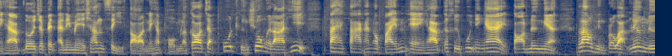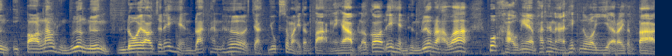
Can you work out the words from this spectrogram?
นะครับ โดยจะเป็นแอนิเมชัน4 ตอนนะครับผม แล้วก็จะพูดถึงช่วงเวลาที่แตกต่างกันออกไปนั่นเองครับ ก็คือพูดง่ายๆ ตอนหนึ่งเนี่ยเล่าถึงประวัติเรื่องหนึ่ง อีกตอนเล่าถึงเรื่องหนึ่ง โดยเราจะได้เห็น Black Panther จากยุคสมัยต่างๆนะครับ แล้วก็ได้เห็นถึงเรื่องราวว่า พวกเขาเนี่ยพัฒนาเทคโนโลยีอะไรต่าง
